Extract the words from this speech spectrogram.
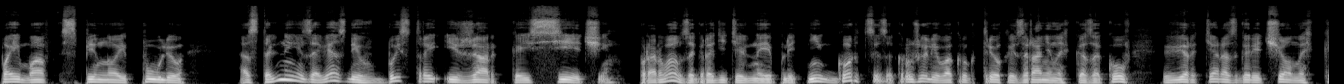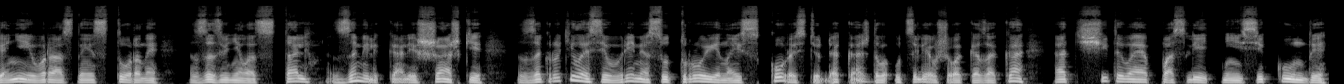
поймав спиной пулю. Остальные завязли в быстрой и жаркой сечи. Прорвав заградительные плетни, горцы закружили вокруг трех израненных казаков, вертя разгоряченных коней в разные стороны. Зазвенела сталь, замелькали шашки — Закрутилось время с утроенной скоростью для каждого уцелевшего казака, отсчитывая последние секунды.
